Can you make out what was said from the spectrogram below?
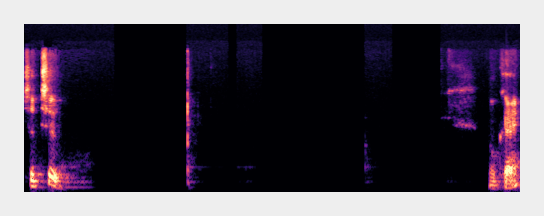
to 2. Okay,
